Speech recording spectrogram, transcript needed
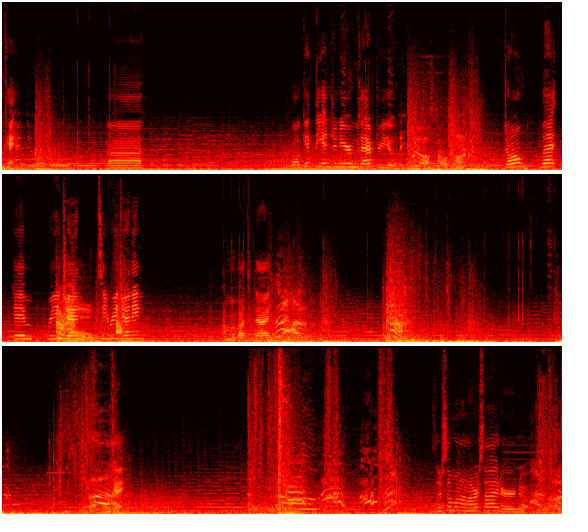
Okay. Uh. Well, get the engineer who's after you. Don't let him regen. Is he regenning? I'm about to die. Okay. Is there someone on our side or no? Is?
